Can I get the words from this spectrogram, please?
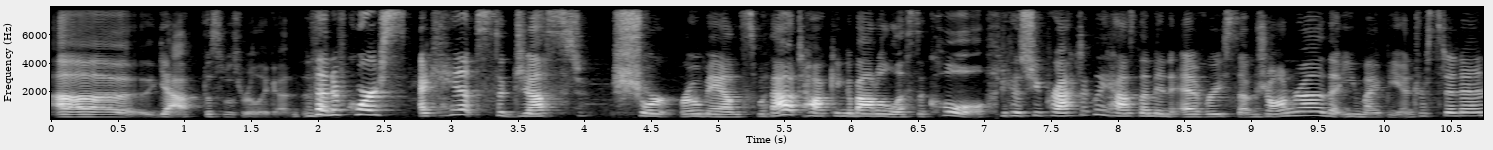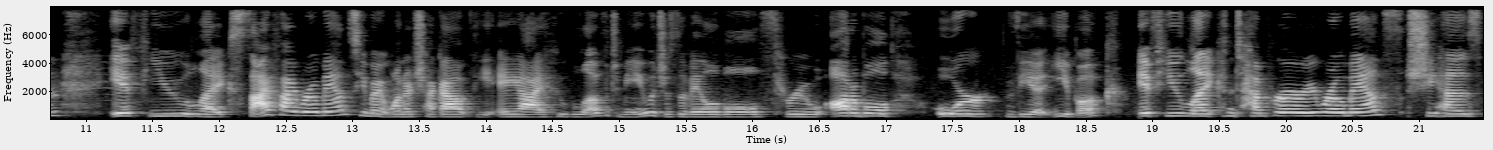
Uh, yeah, this was really good. Then of course, I can't suggest short romance without talking about Alyssa Cole because she practically has them in every subgenre that you might be interested in. If you like sci-fi romance, you might want to check out The AI Who Loved Me, which is available through Audible or via ebook. If you like contemporary romance, she has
